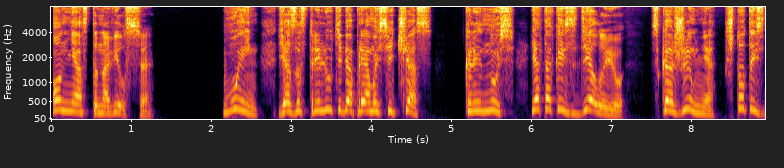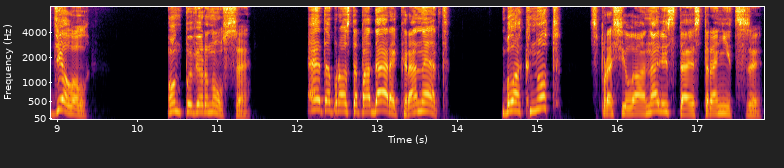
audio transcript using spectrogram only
Он не остановился. «Уэйн, я застрелю тебя прямо сейчас! Клянусь, я так и сделаю! Скажи мне, что ты сделал?» Он повернулся. «Это просто подарок, Ранет!» «Блокнот?» — спросила она, листая страницы.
